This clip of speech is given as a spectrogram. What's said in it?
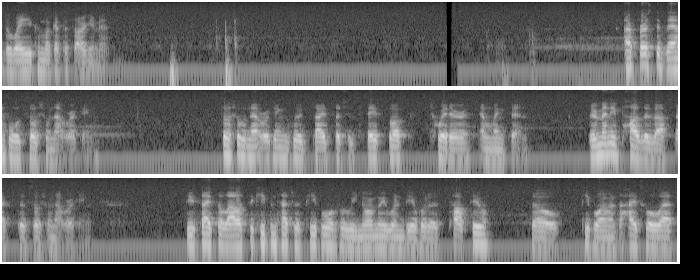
the way you can look at this argument. Our first example is social networking. Social networking includes sites such as Facebook, Twitter, and LinkedIn. There are many positive aspects to social networking. These sites allow us to keep in touch with people who we normally wouldn't be able to talk to, so people I went to high school with,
